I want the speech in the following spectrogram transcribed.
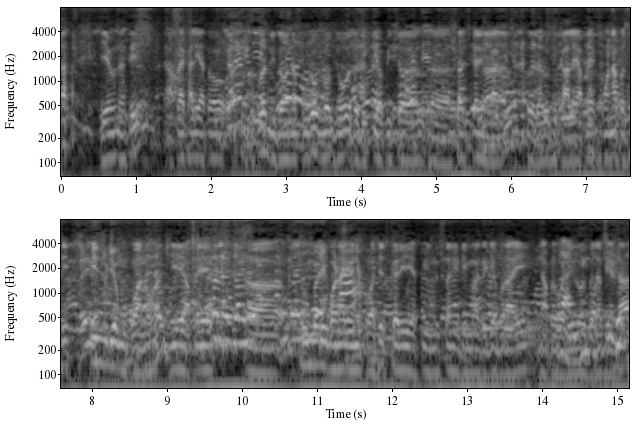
એવું નથી. આપણે ખાલી આ તો પૂરો જ લીધો અને પૂરો બ્લોગ જોવો તો ડીકે ઓફિશિયલ સર્ચ કરી રાખજો. તો જરૂરથી કાલે આપણે કોના પછી એ જ વીડિયો મૂકવાનો હોય જે આપણે ડુંગળી બનાવી એની પ્રોસેસ કરી હિન્દુસ્તાની ટીમમાં જગ્યા પર આવી ને આપણે વડીલો બધા બેઠા.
